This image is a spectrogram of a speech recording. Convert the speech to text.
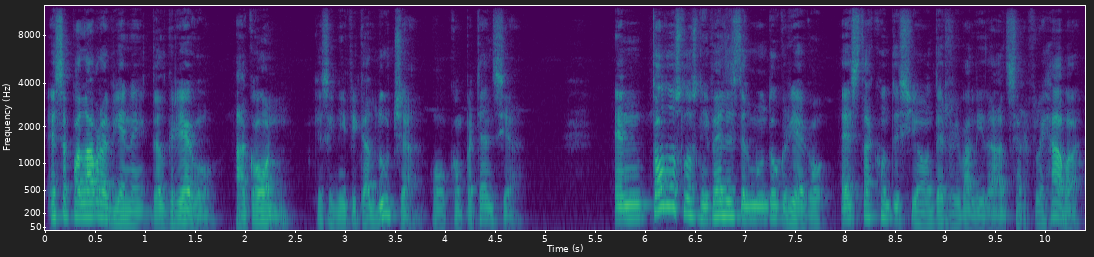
Esa palabra viene del griego agón, que significa lucha o competencia. En todos los niveles del mundo griego, esta condición de rivalidad se reflejaba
